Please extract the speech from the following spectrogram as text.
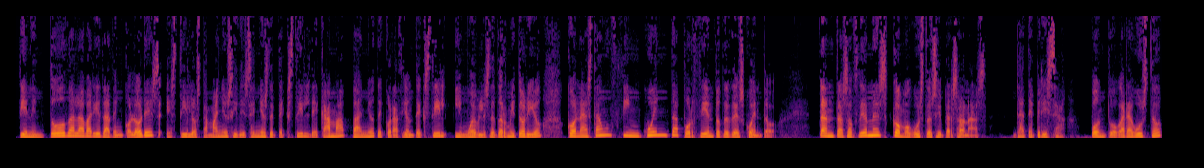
tienen toda la variedad en colores, estilos, tamaños y diseños de textil de cama, baño, decoración textil y muebles de dormitorio con hasta un 50% de descuento. Tantas opciones como gustos y personas. Date prisa, pon tu hogar a gusto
